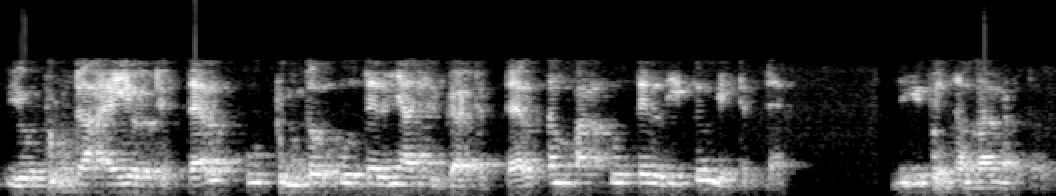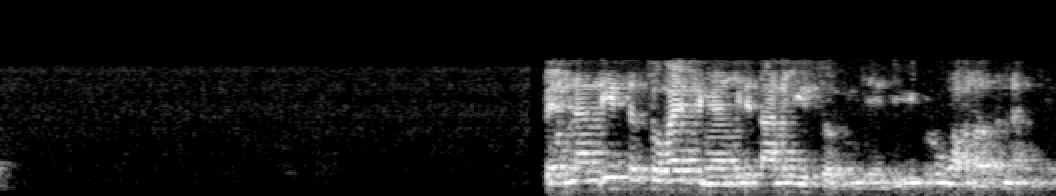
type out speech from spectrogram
Yo budak yo detail, bentuk kutilnya juga detail, tempat kutil itu ya detail. Ini kita sampai ngerti. Dan nanti sesuai dengan cerita Yusuf, jadi itu rumah tenang.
